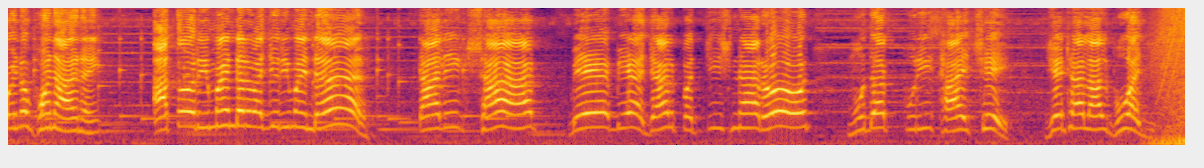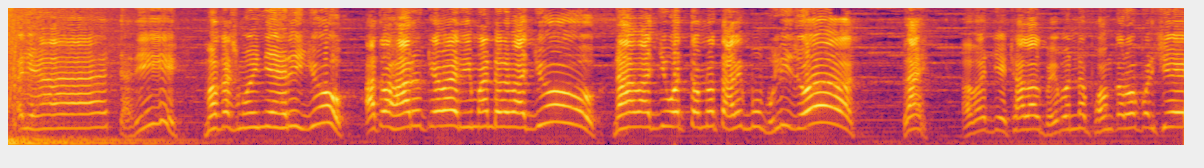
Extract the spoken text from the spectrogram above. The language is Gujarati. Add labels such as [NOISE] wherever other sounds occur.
કોઈનો ફોન આવ્યો નહીં. આ તો રિમાઇન્ડર વાજ્યું રિમાઇન્ડર તારીખ સાત બે બે હજાર પચીસ ના રોજ મુદત પૂરી થાય છે. જેઠાલાલ ભુવાજી. અલ્યા તારી મગજ મોઈને હરી ગયું. આ તો સારું કહેવાય રિમાઇન્ડર વાજ્યું ના વાજ્યું હોત તમને તારીખ હું ભૂલી જોત. લાય, હવે જેઠાલાલ ભાઈબંધને ફોન કરવો પડશે.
